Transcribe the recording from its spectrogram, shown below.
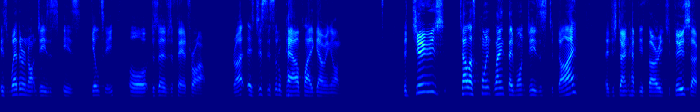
is whether or not Jesus is guilty or deserves a fair trial, right? There's just this little power play going on. The Jews tell us point blank they want Jesus to die, they just don't have the authority to do so.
